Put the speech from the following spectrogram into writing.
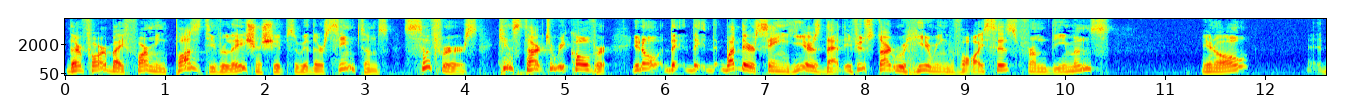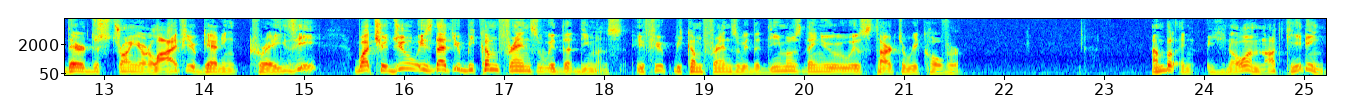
Therefore by forming positive relationships with their symptoms sufferers can start to recover. You know they, they, what they're saying here is that if you start hearing voices from demons you know they're destroying your life you're getting crazy what you do is that you become friends with the demons. If you become friends with the demons, then you will start to recover. And you know, I'm not kidding.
